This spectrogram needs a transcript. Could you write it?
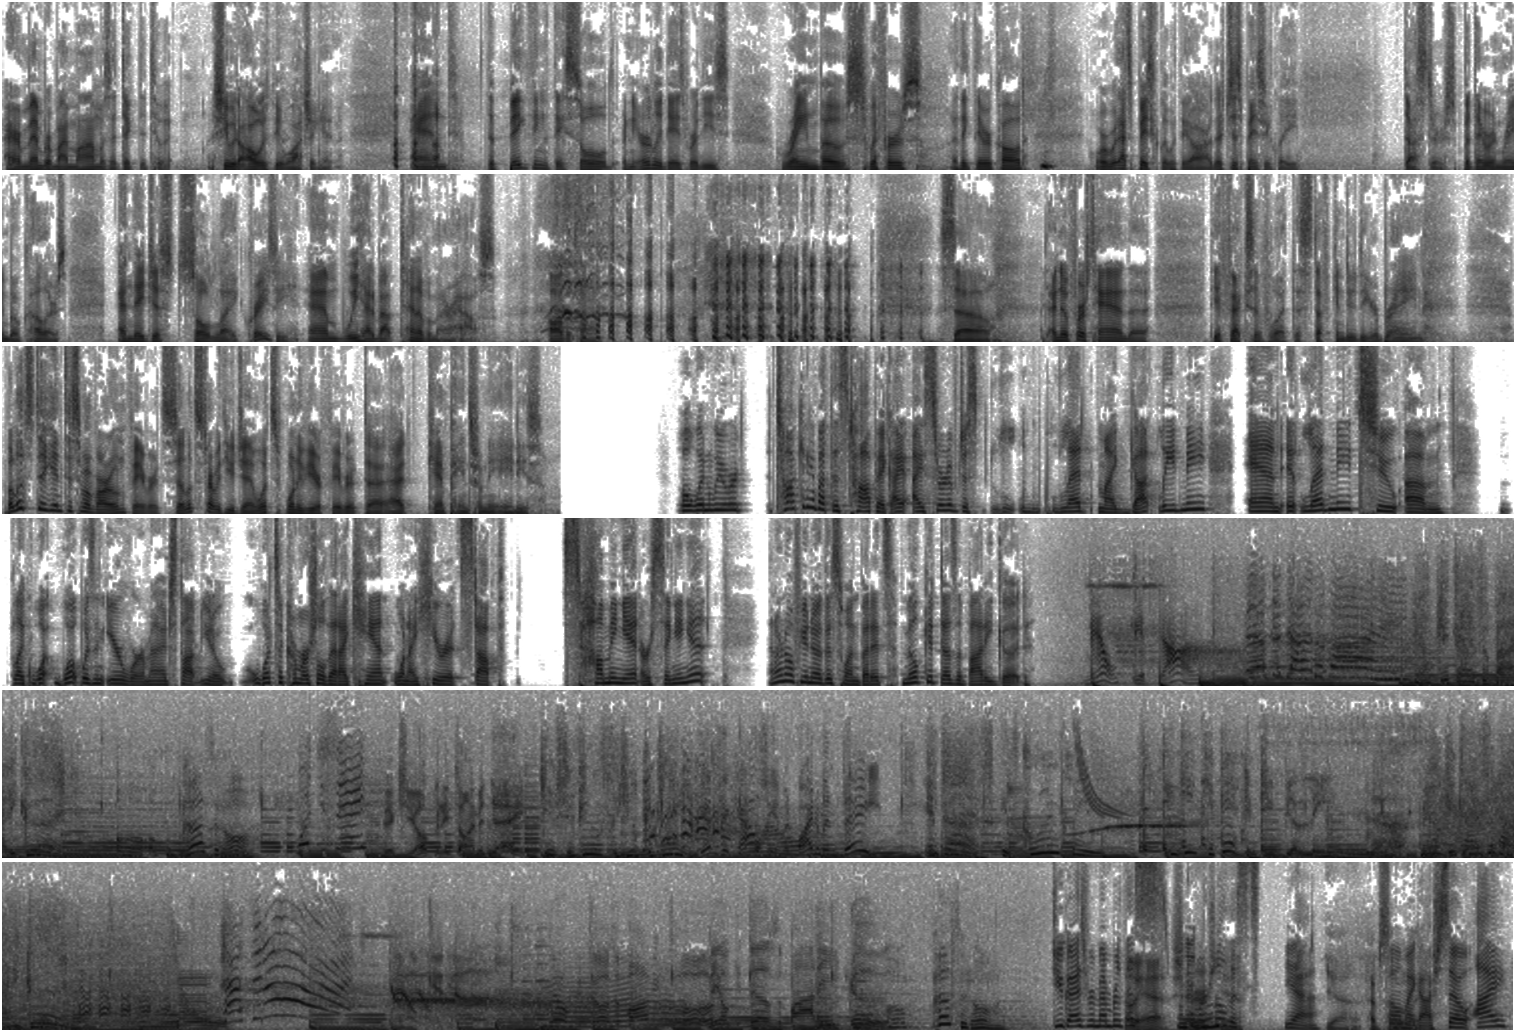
I remember my mom was addicted to it. She would always be watching it, and the big thing that they sold in the early days were these rainbow Swiffers. I think they were called, or that's basically what they are. They're just basically dusters, but they were in rainbow colors, and they just sold like crazy. And we had about ten of them in our house all the time. so I know firsthand the the effects of what this stuff can do to your brain. But let's dig into some of our own favorites. So let's start with you, Jen. What's one of your favorite uh, ad campaigns from the '80s? Well, when we were talking about this topic, I, I sort of just l- let my gut lead me, and it led me to um, like what what was an earworm, and I just thought, you know, what's a commercial that I can't when I hear it stop humming it or singing it. I don't know if you know this one, but it's "Milk It Does a Body Good." Milk it does. Milk it does a body. Milk it does a body good. Oh, pass it on. What'd you say? Picks you up any time of day. Gives you fuel so you can play. Gives you calcium and vitamin D. It does. It's cool and clean. Can keep you fit. Can keep you lean. Milk it does a body good. Milk it does the body good. Oh, pass it on. Do you guys remember this Oh, yeah, sure. commercial? Yeah. This, yeah. Yeah, absolutely. Oh my gosh. So I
